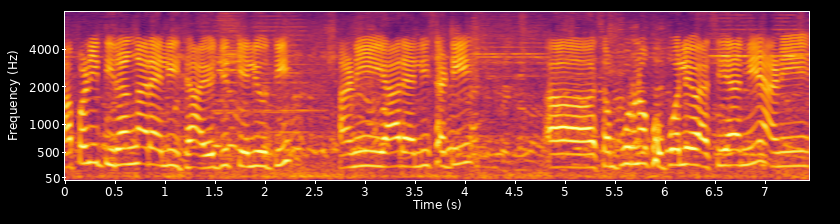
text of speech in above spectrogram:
आपण ही तिरंगा रॅली इथे आयोजित केली होती. आणि या रॅलीसाठी संपूर्ण खोपोलीवासियांनी आणि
